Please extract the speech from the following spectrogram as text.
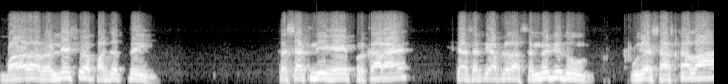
बाळाला रडल्याशिवाय पाजत नाही. तशातली हे प्रकार आहे. त्यासाठी आपल्याला संघटित होऊन उद्या शासनाला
